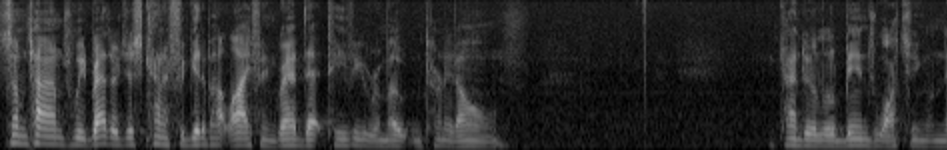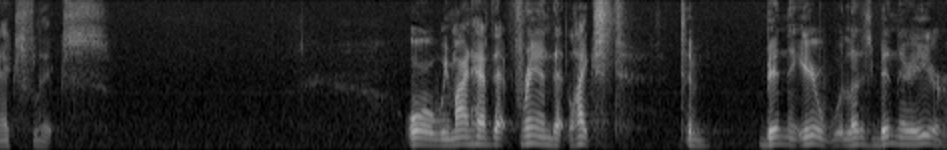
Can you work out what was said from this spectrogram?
Sometimes we'd rather just kind of forget about life and grab that TV remote and turn it on. And kind of do a little binge watching on Netflix. Or we might have that friend that likes to bend the ear, let us bend their ear.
